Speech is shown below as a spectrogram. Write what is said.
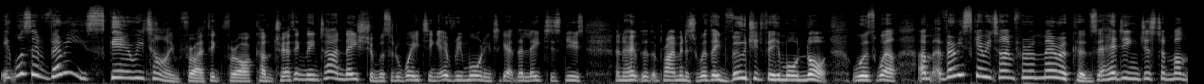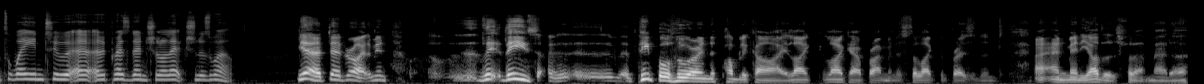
It was a very scary time for I think for our country. I think the entire nation was sort of waiting every morning to get the latest news and hope that the prime minister, whether they'd voted for him or not, was well. Um, a very scary time for Americans, heading just a month away into a, a presidential election as well. Yeah, dead right. I mean, th- these uh, people who are in the public eye, like like our prime minister, like the president, and many others for that matter,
